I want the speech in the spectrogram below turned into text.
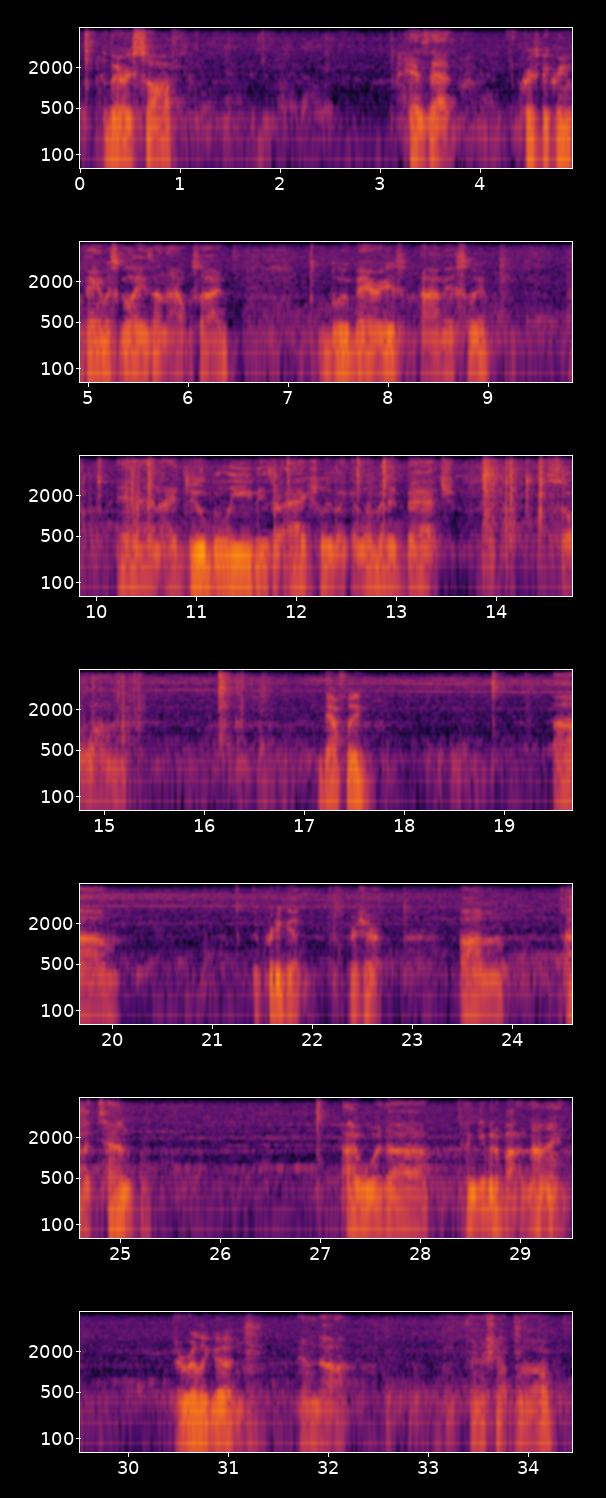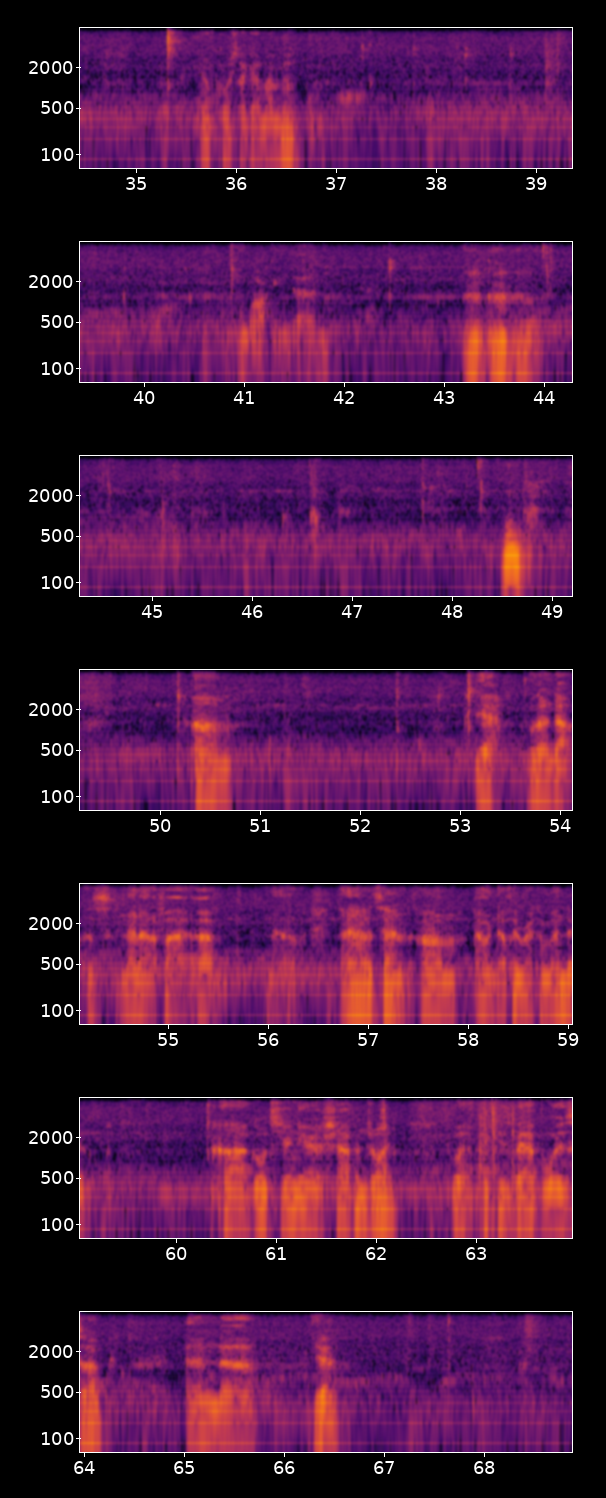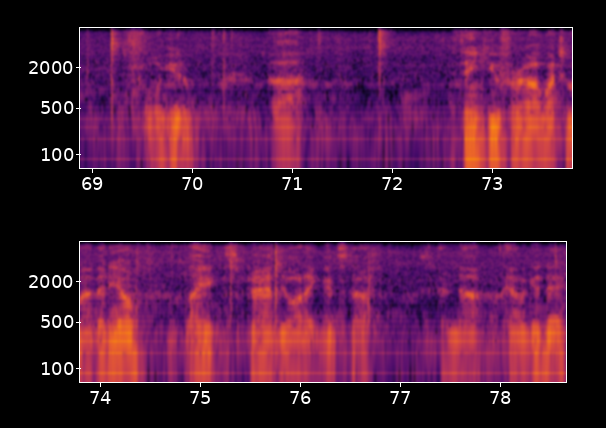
very soft. Has that Krispy Kreme famous glaze on the outside. Blueberries, obviously. And I do believe these are actually like a limited batch. So, um, definitely, um, they're pretty good, for sure. Um, out of 10, I would, uh, I'd give it about a 9. They're really good. And, uh, finish that boil. And of course, I got my milk. Walking Dead. Mm-mm-mm. Um, yeah, without a doubt, it's nine out of five. Uh, nine out of, nine out of ten. Um, I would definitely recommend it. Uh, go to your nearest shopping joint. Go ahead and pick these bad boys up, and uh, yeah, go and get them. Uh, thank you for uh, watching my video. Like, subscribe, do all that good stuff, and uh, have a good day.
